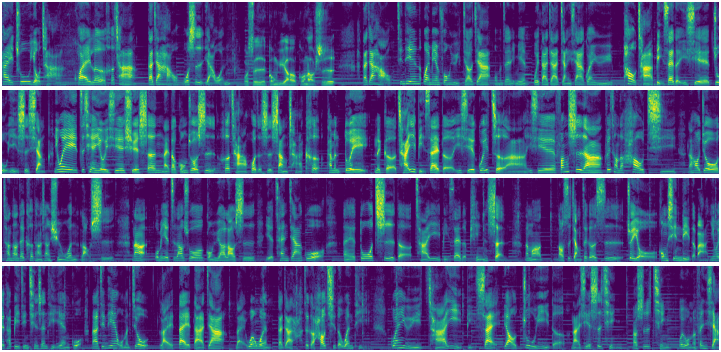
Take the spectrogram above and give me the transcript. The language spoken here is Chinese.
太初有茶，快乐喝茶。大家好，我是雅文，我是龚于瑶龚老师。大家好，今天外面风雨交加，我们在里面为大家讲一下关于泡茶比赛的一些注意事项。因为之前有一些学生来到工作室喝茶或者是上茶课，他们对那个茶艺比赛的一些规则啊、一些方式啊，非常的好奇，然后就常常在课堂上询问老师。那我们也知道说，龚于尧老师也参加过。诶，多次的茶艺比赛的评审，那么老师讲这个是最有公信力的吧？因为他毕竟亲身体验过。那今天我们就来带大家来问问大家这个好奇的问题：关于茶艺比赛要注意的哪些事情？老师，请为我们分享。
